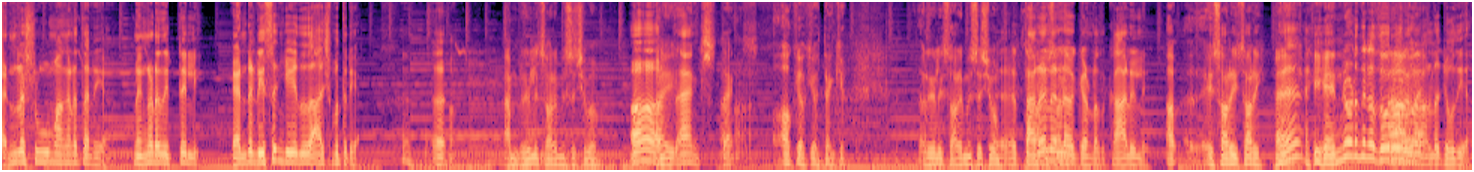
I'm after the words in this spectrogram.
എന്റെ ഷൂവും അങ്ങനെ തന്നെയാണ് നിങ്ങളുടെ ഇറ്റലി. എന്റെ ഡിസൈൻ ചെയ്തത് ആശുപത്രിയാണ് I'm really sorry mister Shivam ആ thanks thanks okay okay thank you really sorry mister Shivam തലയിലല്ല വെക്കേണ്ടത് കാലിൽ സോറി സോറി എന്നോട് തന്നെ സോറി പറയുന്നത് നല്ല ചോദ്യം.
